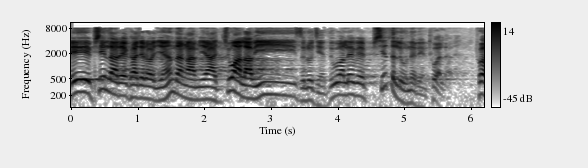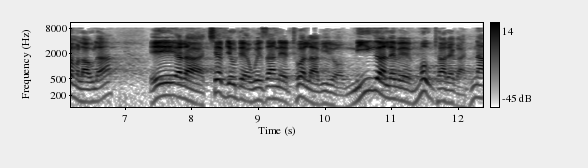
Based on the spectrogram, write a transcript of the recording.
အေးဖြစ်လာတဲ့အခါကျတော့ယဟန်တန်ဃာများကြွလာပြီဆိုလို့ချင်း तू ကလည်းပဲဖြစ်တယ်လို့နဲ့တင်ထွက်လာတယ်ထွက်မလာဘူးလားအေးအဲ့ဒါချက်ပြုတ်တဲ့အဝိစားနဲ့ထွက်လာပြီးတော့မီးကလည်းပဲမှုတ်ထားတဲ့ကနှာ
